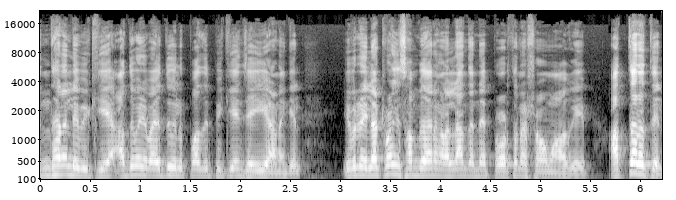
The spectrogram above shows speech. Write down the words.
ഇന്ധനം ലഭിക്കുകയും അതുവഴി വൈദ്യുതി ഉൽപ്പാദിപ്പിക്കുകയും ചെയ്യുകയാണെങ്കിൽ ഇവരുടെ ഇലക്ട്രോണിക് സംവിധാനങ്ങളെല്ലാം തന്നെ പ്രവർത്തനക്ഷമമാവുകയും അത്തരത്തിൽ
